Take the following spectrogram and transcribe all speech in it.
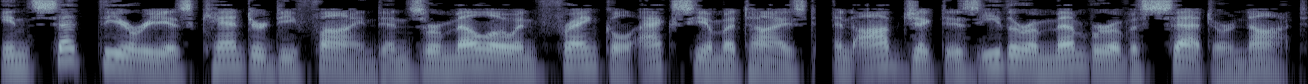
In set theory as Cantor defined and Zermelo and Fraenkel axiomatized, an object is either a member of a set or not.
